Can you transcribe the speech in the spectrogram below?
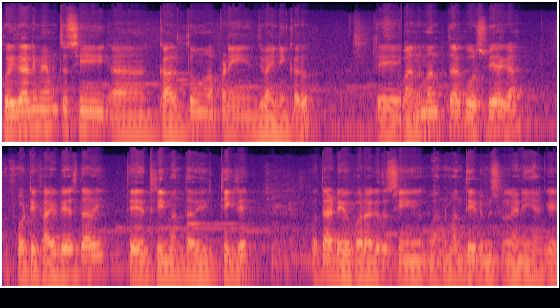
ਕੋਈ ਗੱਲ ਨਹੀਂ ਮੈਮ ਤੁਸੀਂ ਕੱਲ ਤੋਂ ਆਪਣੀ ਜੁਆਇਨਿੰਗ ਕਰੋ ਤੇ 1 ਮੰਥ ਦਾ ਕੋਰਸ ਵੀ ਹੈਗਾ 45 ਡੇਜ਼ ਦਾ ਵੀ ਤੇ 3 ਮੰਥ ਦਾ ਵੀ ਠੀਕ ਜੇ? ਉਹ ਤੁਹਾਡੇ ਉੱਪਰ ਆ ਕਿ ਤੁਸੀਂ 1 ਮੰਥ ਦੀ ਐਡਮਿਸ਼ਨ ਲੈਣੀ ਹੈ ਕਿ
